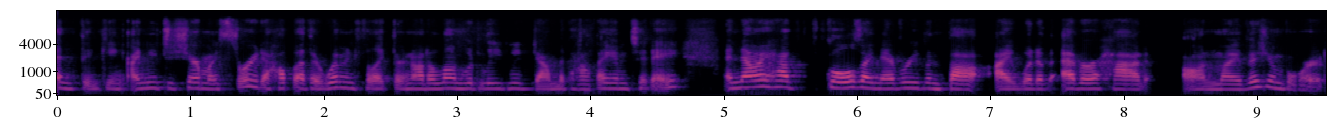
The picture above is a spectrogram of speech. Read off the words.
and thinking, I need to share my story to help other women feel like they're not alone would lead me down the path I am today. And now I have goals I never even thought I would have ever had on my vision board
